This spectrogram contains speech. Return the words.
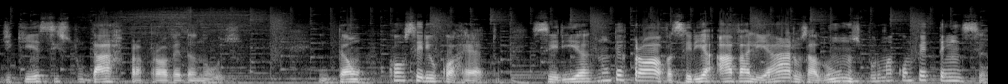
de que esse estudar para a prova é danoso. Então, qual seria o correto? Seria não ter prova, seria avaliar os alunos por uma competência.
